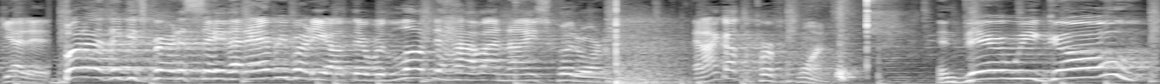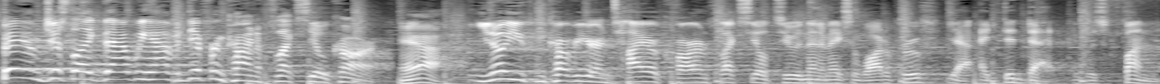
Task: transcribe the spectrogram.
get it. But I think it's fair to say that everybody out there would love to have a nice hood ornament. And I got the perfect one. And there we go. Bam, just like that, we have a different kind of Flex Seal car. Yeah. You know you can cover your entire car in Flex Seal too and then it makes it waterproof? Yeah, I did that. It was fun.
